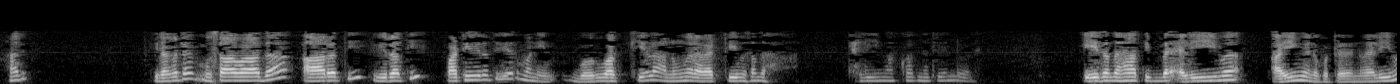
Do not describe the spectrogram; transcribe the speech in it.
හරි. ඊළඟට මුසාවාදා ආරති, විරති, පටිවිරති වේරමණී. බොරුවක් කියලා අනුන්ව රැවට්ටීම සඳහා ඇලීමක්වත් නැති වෙන්න ඕනේ. ඒ සඳහා තිබ්බ ඇලීම අයින් වෙනකොට නොඇලීම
